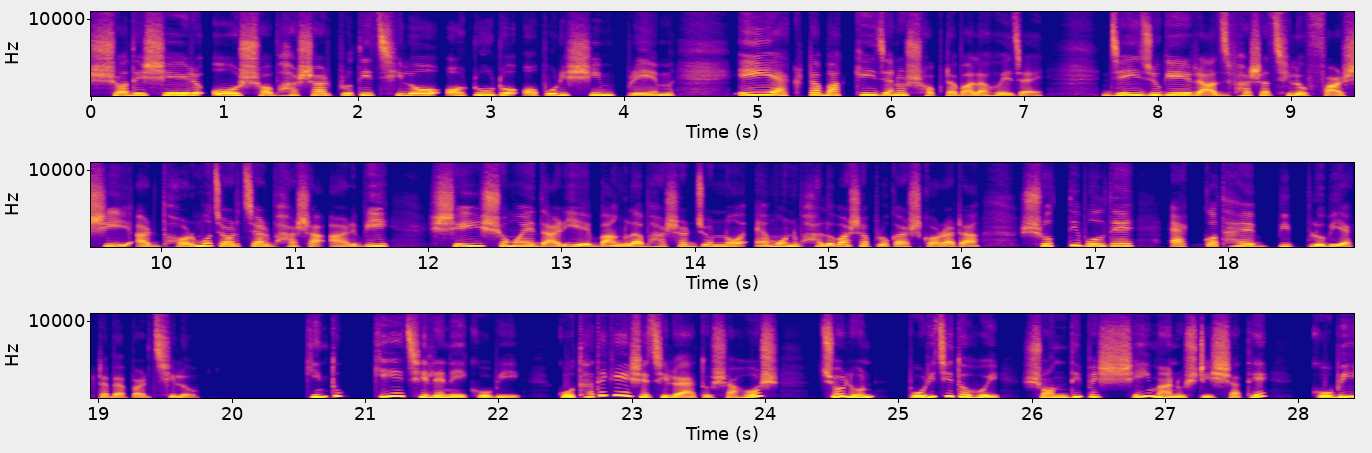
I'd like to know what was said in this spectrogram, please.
স্বদেশের ও স্বভাষার প্রতি ছিল অটুট ও অপরিসীম প্রেম, এই একটা বাক্যেই যেন সবটা বলা হয়ে যায়। যেই যুগে রাজভাষা ছিল ফার্সি আর ধর্মচর্চার ভাষা আরবি, সেই সময়ে দাঁড়িয়ে বাংলা ভাষার জন্য এমন ভালোবাসা প্রকাশ করাটা সত্যি বলতে এক কথায় বিপ্লবী একটা ব্যাপার ছিল। কিন্তু কে ছিলেন এই কবি? কোথা থেকে এসেছিল এত সাহস? চলুন পরিচিত হই সন্দীপের সেই মানুষটির সাথে কবি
